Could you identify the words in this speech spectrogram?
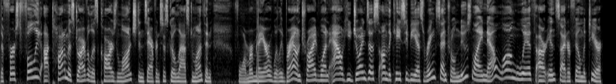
The first fully autonomous driverless cars launched in San Francisco last month, and former Mayor Willie Brown tried one out. He joins us on the KCBS RingCentral Newsline now, along with our insider Phil Matier.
